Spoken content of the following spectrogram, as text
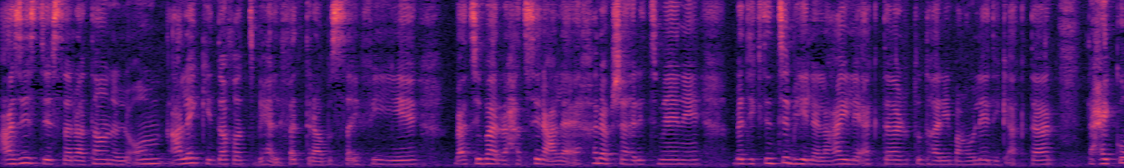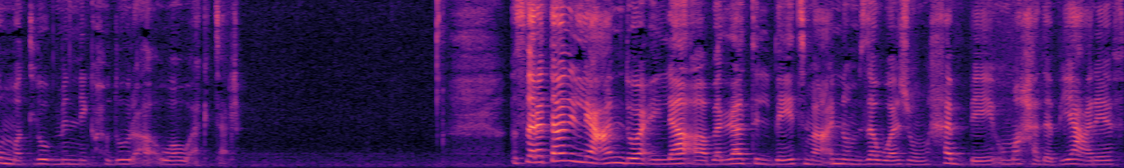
عزيزتي سرطان الأم عليك ضغط بهالفترة بالصيفية. باعتبار رح تصير على آخرها بشهر 8 بدك تنتبهي للعائلة أكتر وتظهري مع أولادك أكتر. رح يكون مطلوب منك حضور أقوى وأكتر. السرطان اللي عنده علاقة برات البيت مع إنه مزوج ومخبي وما حدا بيعرف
